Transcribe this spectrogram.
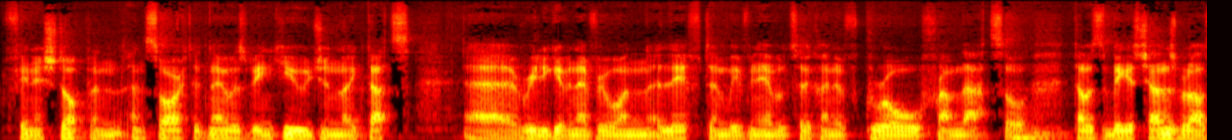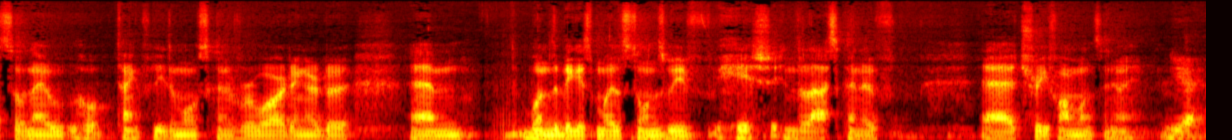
finished up and, and sorted now has been huge, and like that's uh, really given everyone a lift, and we've been able to kind of grow from that. So that was the biggest challenge, but also now, ho- thankfully, the most kind of rewarding or the um, one of the biggest milestones we've hit in the last kind of uh, three four months anyway. Yeah,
